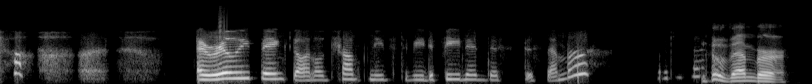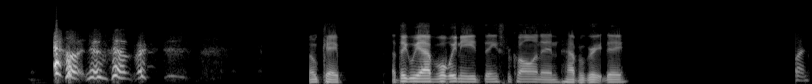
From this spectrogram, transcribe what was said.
I really think Donald Trump needs to be defeated this December. What did you say? November. Oh, November. Okay, I think we have what we need. Thanks for calling in. Have a great day. Fine.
